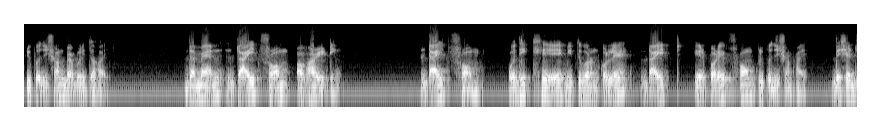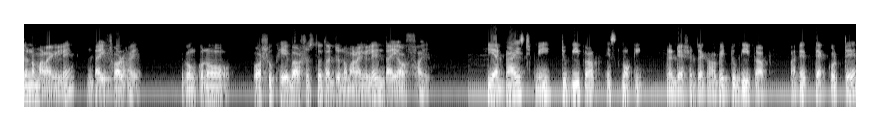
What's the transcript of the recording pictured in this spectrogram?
প্রিপোজিশন ব্যবহৃত হয়। The man died from overeating died from অধিক খেয়ে মৃত্যুবরণ করলে ডাইট এর পরে ফ্রম প্রিপোজিশন হয়। দেশের জন্য মারা গেলে ডাইফর হয় এবং কোনো অসুখে বা অসুস্থতার জন্য মারা গেলে ডাই অফ হয়। He advised me to give up smoking এখানে ড্যাশের জায়গা হবে টু গিভ আপ মানে ত্যাগ করতে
